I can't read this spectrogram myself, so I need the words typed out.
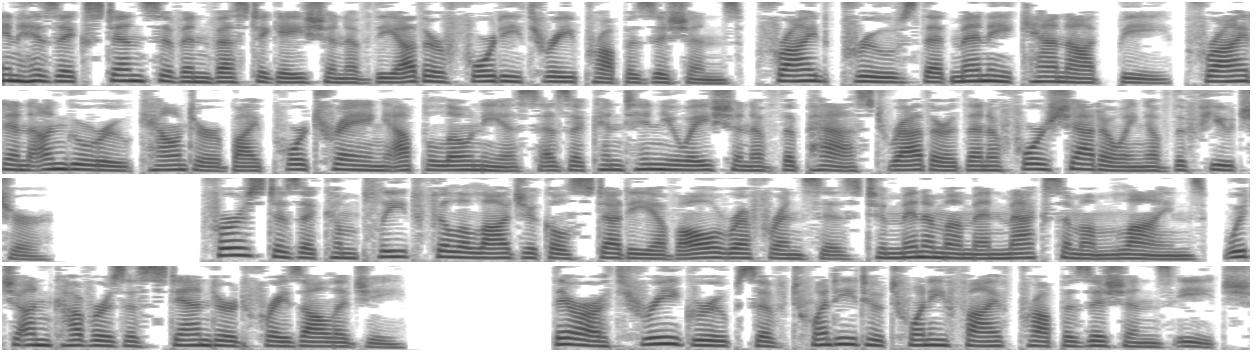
In his extensive investigation of the other 43 propositions, Fried proves that many cannot be. Fried and Unguru counter by portraying Apollonius as a continuation of the past rather than a foreshadowing of the future. First is a complete philological study of all references to minimum and maximum lines, which uncovers a standard phraseology. There are three groups of 20 to 25 propositions each.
